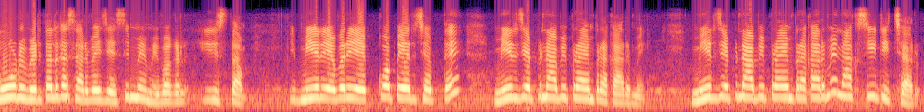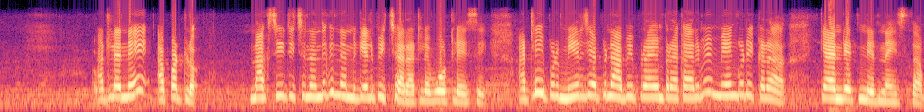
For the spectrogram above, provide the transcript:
మూడు విడతలుగా సర్వే చేసి మేము ఇవ్వగల ఇస్తాం. మీరు ఎవరు ఎక్కువ పేరు చెప్తే మీరు చెప్పిన అభిప్రాయం ప్రకారమే. మీరు చెప్పిన అభిప్రాయం ప్రకారమే నాకు సీట్ ఇచ్చారు. అట్లనే అప్పట్లో నాకు సీట్ ఇచ్చినందుకు నన్ను గెలిపించారు అట్లే ఓట్లేసి. అట్లే ఇప్పుడు మీరు చెప్పిన అభిప్రాయం ప్రకారమే మేము కూడా ఇక్కడ క్యాండిడేట్ నిర్ణయిస్తాం.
